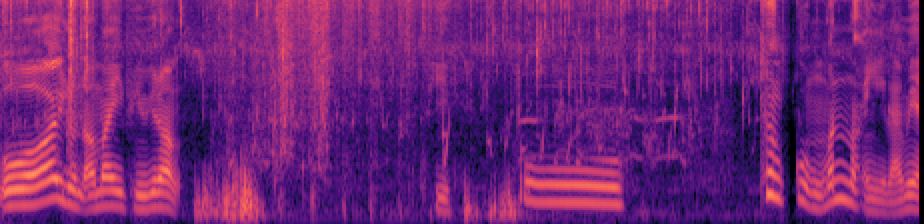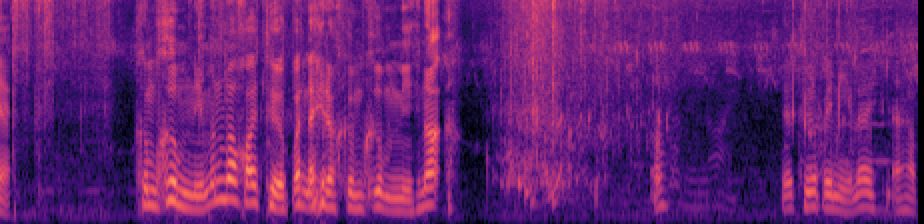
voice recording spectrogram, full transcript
โอ้ยหลุนเอาไหมพี่พี่น้อง พี่ โอ้ทั้งกุ้งมันหน่อยละเมียคึมคึมนี่มันบ่ค่อยถือปานใดดอกคึมคึมนี่เนาะเดี๋ยวถือไปหนีเลยนะครับ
